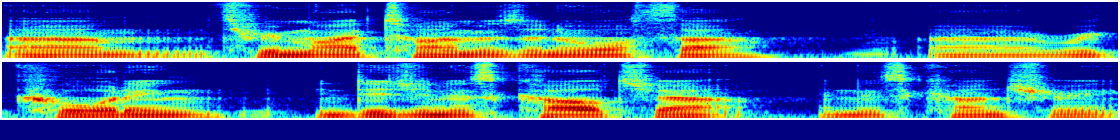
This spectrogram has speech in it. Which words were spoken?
um, through my time as an author, uh, recording Indigenous culture in this country.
